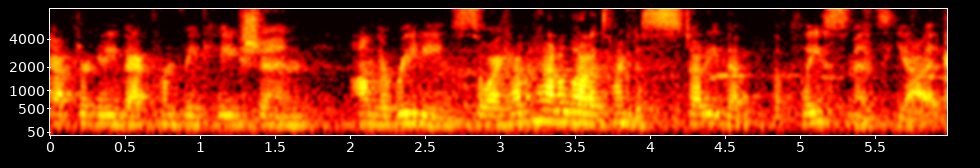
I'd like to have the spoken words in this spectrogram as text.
after getting back from vacation on the readings, so I haven't had a lot of time to study the, the placements yet.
